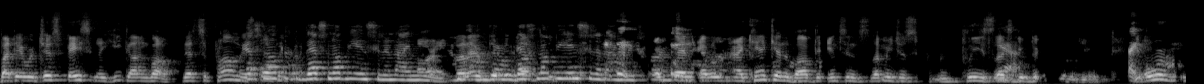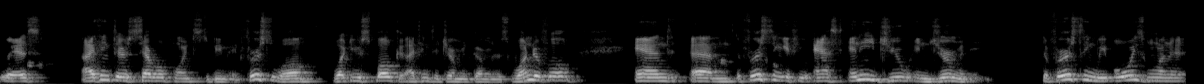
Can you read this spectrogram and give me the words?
But they were just basically, he got involved. That's the problem. That's, not the, that's not the incident I mean. Right. that's not the incident I'm referring Again, Evelyn, I can't get involved in incidents. Let me just, please, let's yeah. give the overview. Right. The overview is, I think there's several points to be made. First of all, what you spoke, I think the German government is wonderful. And um, the first thing, if you asked any Jew in Germany, the first thing we always want to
